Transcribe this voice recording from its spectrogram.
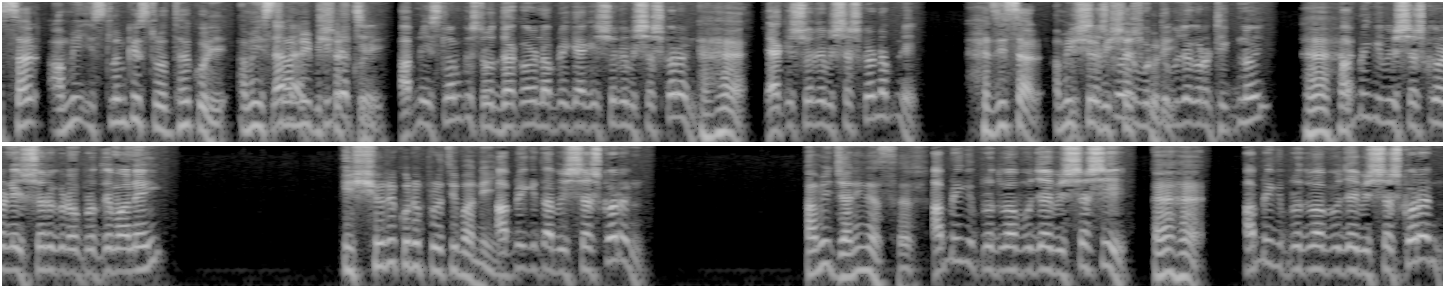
স্যার আমি ইসলামকে শ্রদ্ধা করি আমি ইসলামে বিশ্বাস করি। আপনি ইসলামকে শ্রদ্ধা করেন আপনি কি এক ঈশ্বরে বিশ্বাস করেন? হ্যাঁ। এক ঈশ্বরে বিশ্বাস করেন আপনি? হ্যাঁ, জি স্যার আমি ঈশ্বরে বিশ্বাস করি। পূজা করা ঠিক নয়। হ্যাঁ। আপনি কি বিশ্বাস করেন ঈশ্বরের কোনো প্রতিমা নেই? ঈশ্বরের কোনো প্রতিমা নেই। আপনি কি তা বিশ্বাস করেন? আমি জানি না স্যার। আপনি কি প্রতিমা পূজায় বিশ্বাসী? হ্যাঁ হ্যাঁ। আপনি কি প্রতিমা পূজায় বিশ্বাস করেন?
